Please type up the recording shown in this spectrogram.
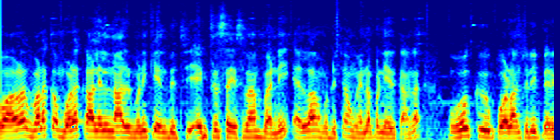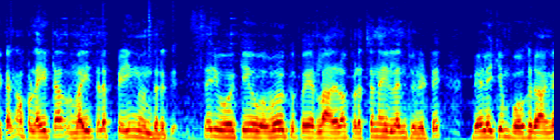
வள வழக்கம் போல் காலையில் நாலு மணிக்கு எந்திரிச்சு எக்ஸசைஸ்லாம் பண்ணி எல்லாம் முடிச்சு அவங்க என்ன பண்ணியிருக்காங்க? ஒர்க்கு போகலான்னு சொல்லி போயிருக்காங்க. அப்போ லைட்டாக வயிற்றில் பெயின் வந்திருக்கு. சரி ஓகே ஒர்க்கு போயிடலாம். அதெல்லாம் பிரச்சனை இல்லைன்னு சொல்லிட்டு வேலைக்கும் போகிறாங்க.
